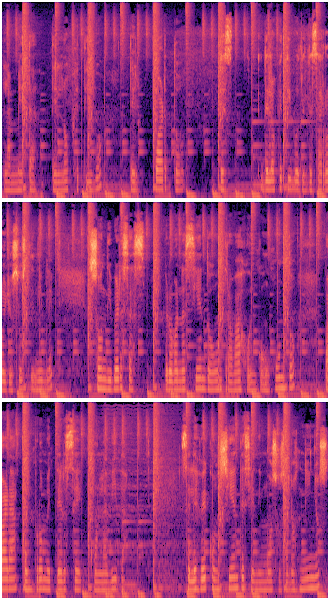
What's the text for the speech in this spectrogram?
la meta del objetivo del cuarto del objetivo del desarrollo sostenible son diversas, pero van haciendo un trabajo en conjunto para comprometerse con la vida. Se les ve conscientes y animosos a los niños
